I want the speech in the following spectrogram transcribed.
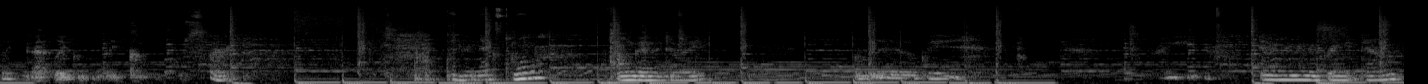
Like that, like really close. Alright. Then the next one, I'm gonna do it a little bit right. And we're gonna bring it down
